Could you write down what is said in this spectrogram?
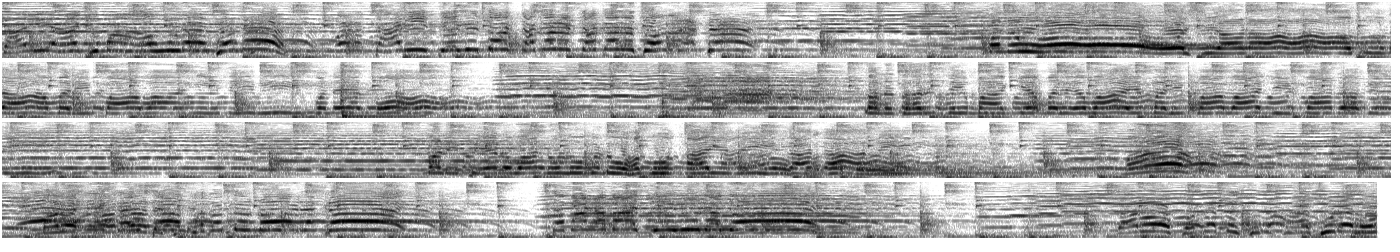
તારી આંખમાં આવડા છે ને પણ તારી દેવી તો ટગર ટગર જોવે છે. મને ઓ શિયાળા ઉડા મરી પાવાની દેવી પડે તો. તન ધરતી માં કેમ રેવાય મરી પાવાની પારગની મળી પહેરવાનું લુગડું હગું થાય નહીં કાકાની માં મારા કાકાની ભગત નો રખાય. તમારા માં દેવી ન જાય. તારો ભગત સુના આછુડે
